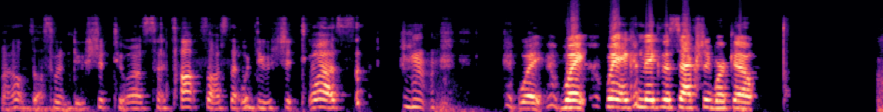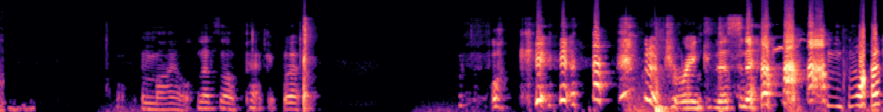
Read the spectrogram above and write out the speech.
Mild sauce wouldn't do shit to us. It's hot sauce that would do shit to us. Mm, Wait, wait, wait, I can make this actually work out. Mild. That's not a packet, but. Fuck it. I'm gonna drink this now. what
